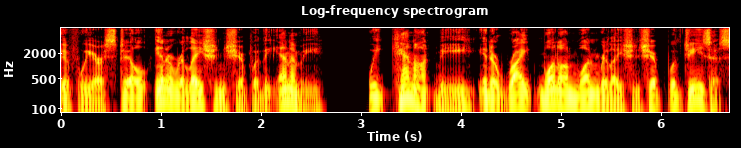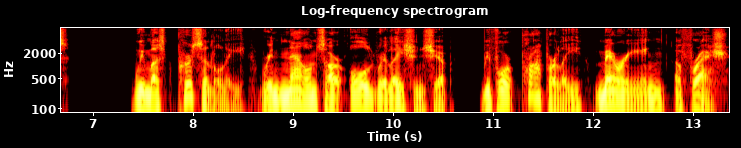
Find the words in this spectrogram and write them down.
If we are still in a relationship with the enemy, we cannot be in a right one on one relationship with Jesus. We must personally renounce our old relationship before properly marrying afresh.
